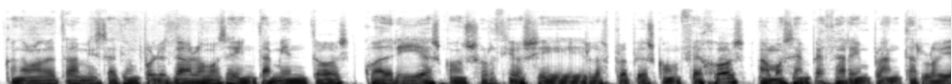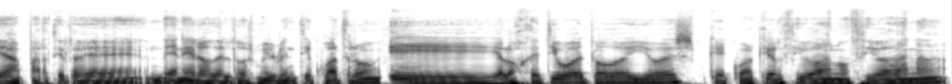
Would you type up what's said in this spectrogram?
Cuando hablamos de toda la administración pública hablamos de ayuntamientos, cuadrillas, consorcios y los propios concejos. Vamos a empezar a implantarlo ya a partir de, de enero del 2024 y el objetivo de todo ello es que cualquier ciudadano o ciudadana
